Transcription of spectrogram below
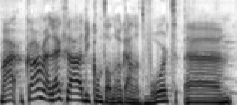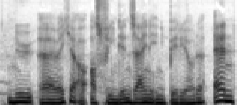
Maar Carmen Electra, die komt dan ook aan het woord. Uh, nu, weet je, als vriendin zijnde in die periode. En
